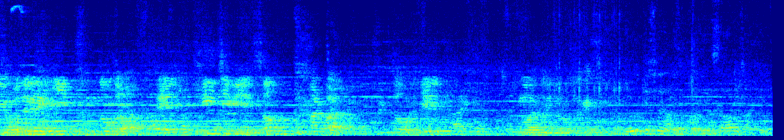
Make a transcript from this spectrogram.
이분들의이 분노가 내 KGB에서 활발 불떠오르길 응원드리도록 하겠습니다. 여기서 나,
